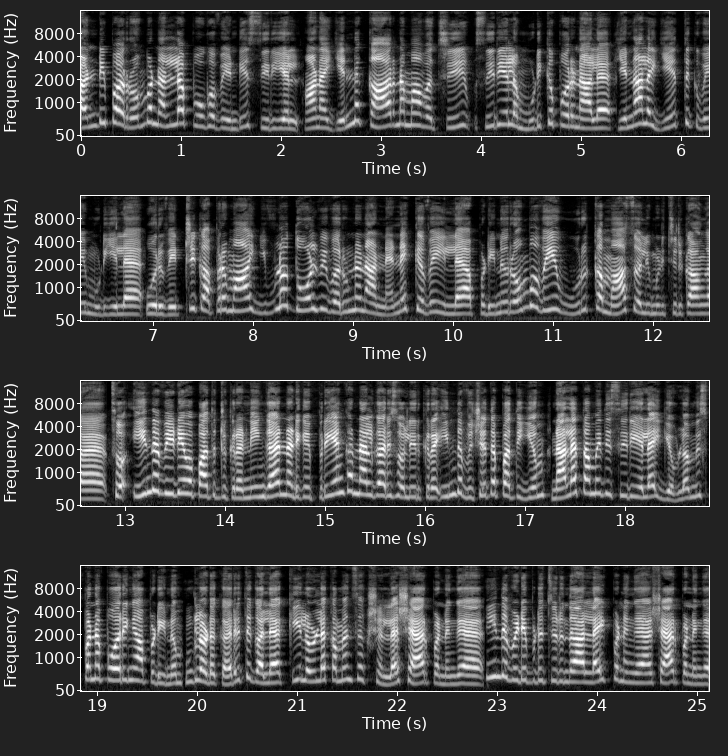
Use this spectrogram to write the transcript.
கண்டிப்பா ரொம்ப நல்லா போக வேண்டிய சீரியல் ஆனா என்ன காரணமா வச்சு சீரியலை முடிக்க போறனால என்னால ஏத்துக்கவே முடியல. ஒரு வெற்றிக்கு அப்புறமா இவ்வளவு தோல்வி வரும்னு நான் நினைக்கவே இல்ல. அப்படின்னு ரொம்பவே உருக்கமா சொல்லி முடிச்சிருக்காங்க. சோ இந்த வீடியோவை பார்த்துட்டு இருக்கிற நீங்க நடிகை பிரியங்கா நல்காரி சொல்லியிருக்கிற இந்த விஷயத்தை பத்தியும் நல்ல தமிதி சீரியலை எவ்வளவு மிஸ் பண்ண போறீங்க அப்படின்னு உங்களோட கருத்துக்களை கீழே உள்ள கமெண்ட் செக்ஷன்ல ஷேர் பண்ணுங்க. இந்த வீடியோ பிடிச்சிருந்தா லைக் பண்ணுங்க ஷேர் பண்ணுங்க.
